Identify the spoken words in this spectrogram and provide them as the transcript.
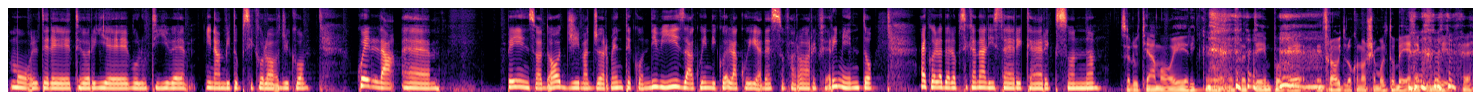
molte le teorie evolutive in ambito psicologico. Quella eh, penso ad oggi maggiormente condivisa, quindi quella a cui adesso farò riferimento, è quella dello psicanalista Eric Erickson. Salutiamo Eric nel frattempo che Freud lo conosce molto bene. Quindi, eh.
